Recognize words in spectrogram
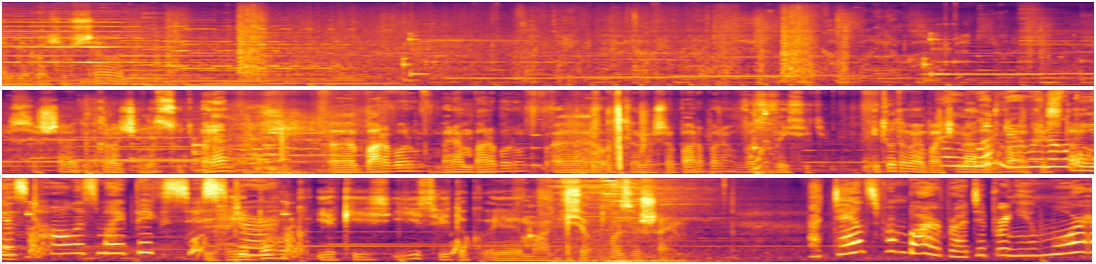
Так, я бачу ще один. Ще один. Коротше, не суть. Беремо е, Барбару, беремо Барбару. Е, ось це наша Барбара, возвисить. І тут ми бачимо, треба wonder два кристали, грибок якийсь і світок е, має. Все, возвишаємо. A dance from Barbara to bring you more.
